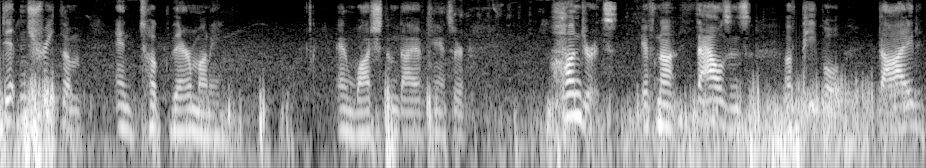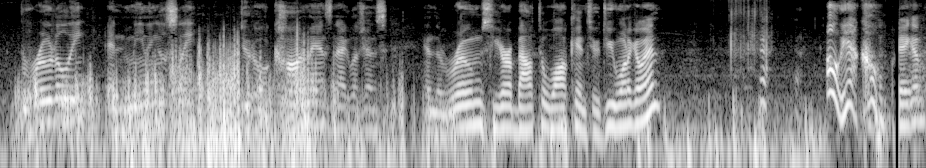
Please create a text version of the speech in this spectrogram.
didn't treat them and took their money and watched them die of cancer. Hundreds, if not thousands, of people died brutally and meaninglessly due to a con man's negligence in the rooms you're about to walk into. Do you want to go in? Oh, yeah, cool. Jacob,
